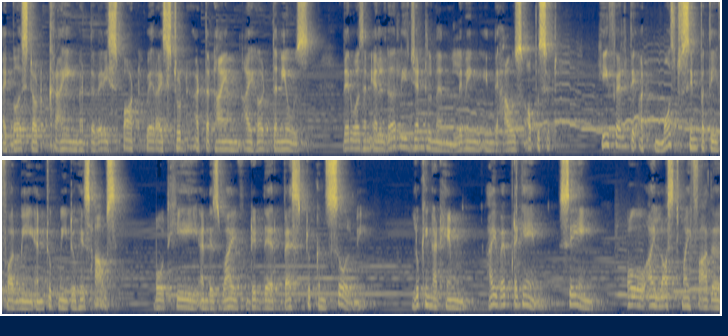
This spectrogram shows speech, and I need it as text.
I burst out crying at the very spot where I stood at the time I heard the news. There was an elderly gentleman living in the house opposite. He felt the utmost sympathy for me and took me to his house. Both he and his wife did their best to console me. Looking at him, I wept again, saying, Oh, I lost my father,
